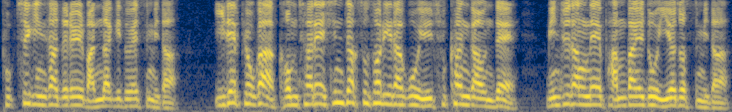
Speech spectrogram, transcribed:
북측 인사들을 만나기도 했습니다. 이 대표가 검찰의 신작 소설이라고 일축한 가운데 민주당 내 반발도 이어졌습니다.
